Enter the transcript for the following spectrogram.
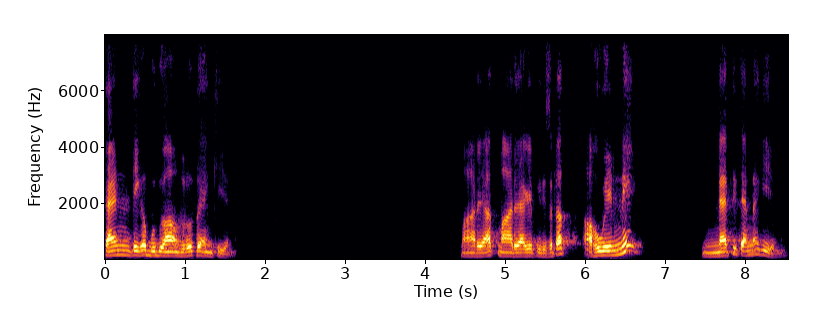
තැන් ටික බුදුහාමුදුරුවෝ දැන් කියනවා. මාර්යාත් මාර්යාගේ පිරිසටත් අහු වෙන්නේ නැති තැන කියනවා.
